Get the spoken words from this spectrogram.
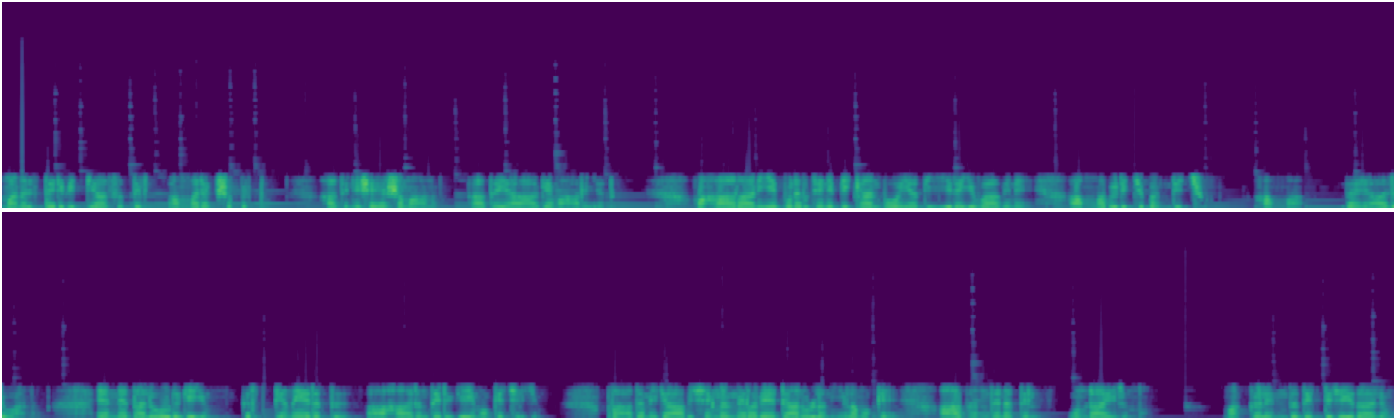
മണൽത്തരി വ്യത്യാസത്തിൽ അമ്മ രക്ഷപ്പെട്ടു. അതിനുശേഷമാണ് കഥയാകെ മാറിയത്. മഹാറാണിയെ പുനർജനിപ്പിക്കാൻ പോയ ധീര യുവാവിനെ അമ്മ പിടിച്ച് ബന്ധിച്ചു. അമ്മ ദയാലുവാണ്. എന്നെ തലോടുകയും കൃത്യനേരത്ത് ആഹാരം ഒക്കെ ചെയ്യും. പ്രാഥമിക ആവശ്യങ്ങൾ നിറവേറ്റാനുള്ള നീളമൊക്കെ ആ ബന്ധനത്തിൽ ഉണ്ടായിരുന്നു. മക്കൾ എന്ത് തെറ്റ് ചെയ്താലും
